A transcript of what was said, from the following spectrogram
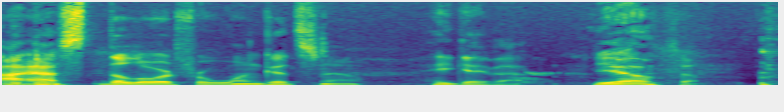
I do. asked the Lord for one good snow. He gave that. Yeah. So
